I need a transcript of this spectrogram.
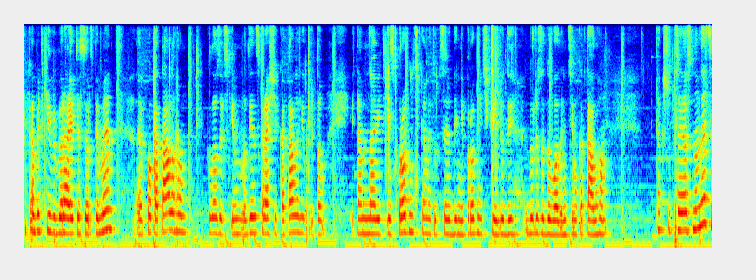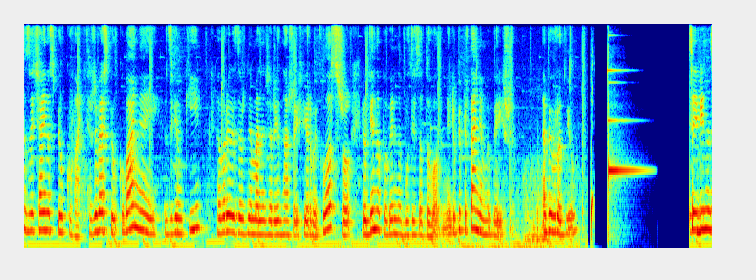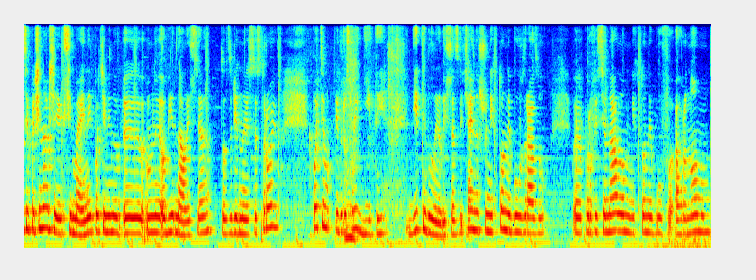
Поки батьки вибирають асортимент по каталогам, Клозовським один з кращих каталогів, притом і там навіть із пробничками, тут всередині пробнички, люди дуже задоволені цим каталогом. Так що це основне це, звичайно, спілкування. Живе спілкування і дзвінки. Говорили завжди менеджери нашої фірми Клос, що людина повинна бути задоволена. Любі питання ми вирішуємо, аби вродило. Цей бізнес і починався як сімейний, потім він, вони ми об'єдналися з рідною сестрою. Потім підросли діти. Діти влилися. Звичайно, що ніхто не був зразу е, професіоналом, ніхто не був агрономом.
